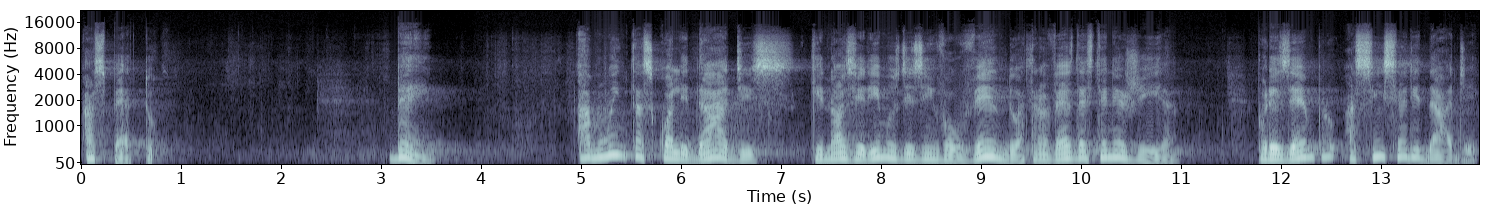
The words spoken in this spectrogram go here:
aspecto. Bem, Há muitas qualidades que nós iríamos desenvolvendo através desta energia. Por exemplo, a sinceridade.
